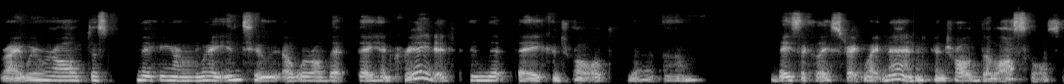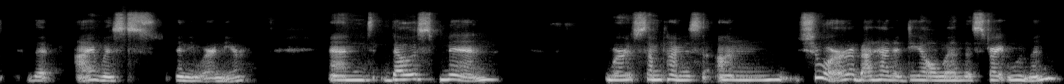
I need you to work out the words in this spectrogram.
right? We were all just making our way into a world that they had created and that they controlled. The, um, basically, straight white men controlled the law schools that I was anywhere near. And those men were sometimes unsure about how to deal with a straight woman.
